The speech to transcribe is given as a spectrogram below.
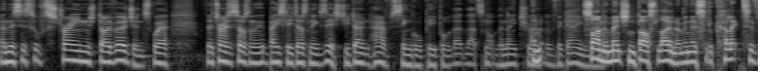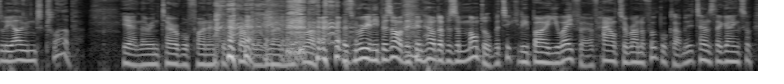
And there's this sort of strange divergence where they're trying to sell something that basically doesn't exist. You don't have single people. That that's not the nature and of the game. Simon mentioned Barcelona. I mean, they're sort of collectively owned club. Yeah, and they're in terrible financial trouble at the moment as well. It's really bizarre. They've been held up as a model, particularly by UEFA, of how to run a football club. And it turns they're going sort of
